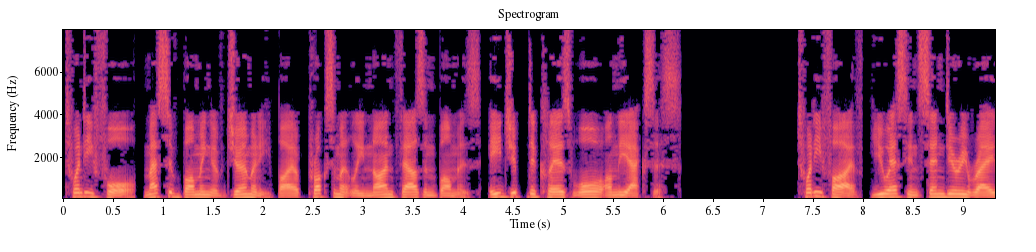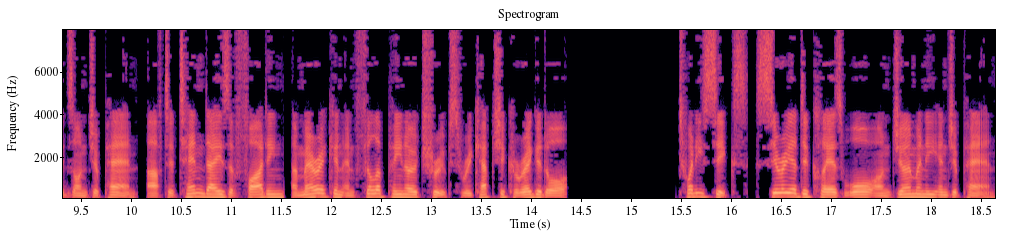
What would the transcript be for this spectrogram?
24. Massive bombing of Germany by approximately 9,000 bombers. Egypt declares war on the Axis. 25. U.S. incendiary raids on Japan. After 10 days of fighting, American and Filipino troops recapture Corregidor. 26. Syria declares war on Germany and Japan.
